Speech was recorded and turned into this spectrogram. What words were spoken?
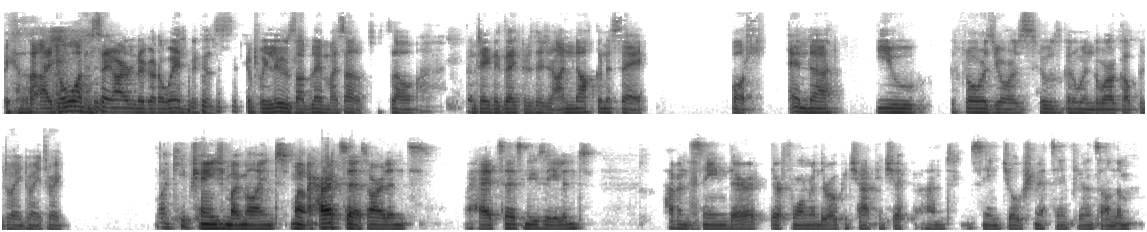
because I don't want to say Ireland are going to win because if we lose, I'll blame myself. So I'm going to take an executive decision. I'm not going to say, but Enda, you, the floor is yours. Who's going to win the World Cup in 2023? I keep changing my mind. My heart says Ireland. My head says New Zealand. Haven't Okay. seen their their form in the Rugby Championship and seen Joe Schmidt's influence on them.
